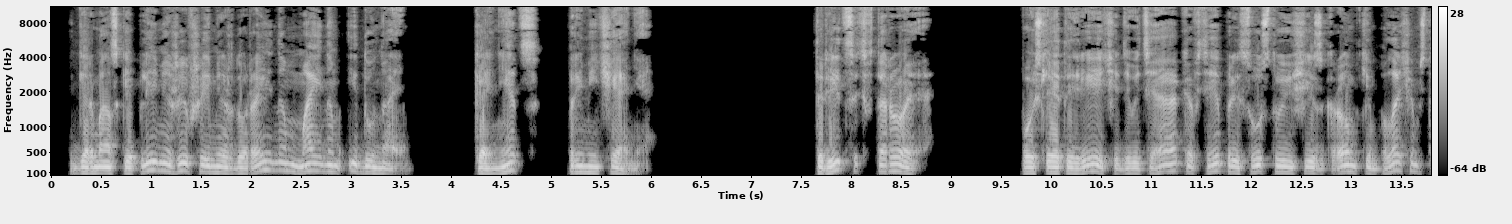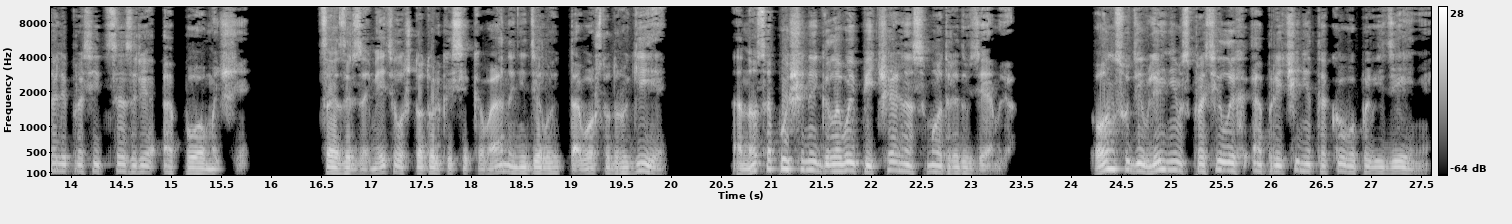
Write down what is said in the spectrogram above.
– германское племя, жившее между Рейном, Майном и Дунаем. Конец примечания. 32. После этой речи Девятиака все присутствующие с громким плачем стали просить Цезаря о помощи. Цезарь заметил, что только секваны не делают того, что другие, но с опущенной головой печально смотрят в землю. Он с удивлением спросил их о причине такого поведения.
